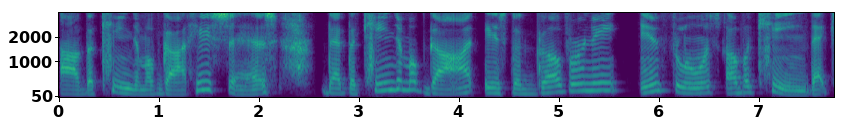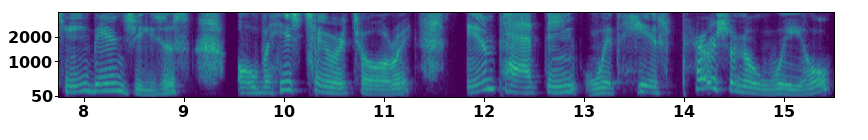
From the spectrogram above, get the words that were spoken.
uh, the kingdom of God. He says that the kingdom of God is the governing influence of a king, that king being Jesus, over his territory, impacting with his personal will,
